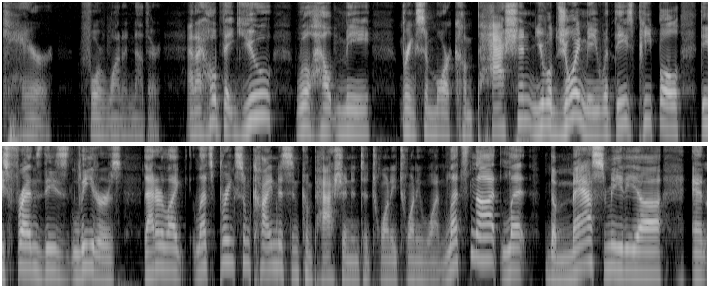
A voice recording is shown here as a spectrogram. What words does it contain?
care for one another. And I hope that you will help me bring some more compassion. You will join me with these people, these friends, these leaders that are like, let's bring some kindness and compassion into 2021. Let's not let the mass media and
